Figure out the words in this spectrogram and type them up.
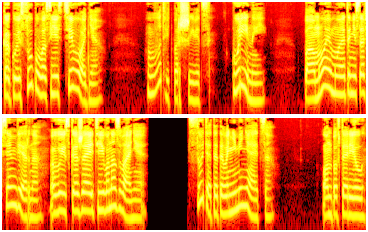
«Какой суп у вас есть сегодня?» «Вот ведь паршивец. Куриный». «По-моему, это не совсем верно. Вы искажаете его название». «Суть от этого не меняется». Он повторил,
